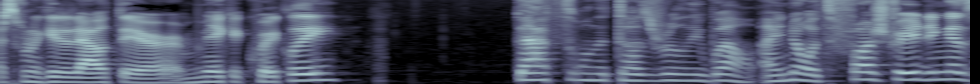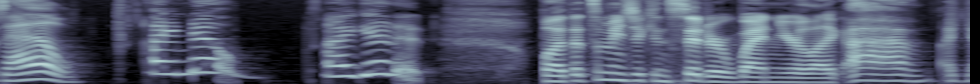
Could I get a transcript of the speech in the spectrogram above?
I just want to get it out there and make it quickly. That's the one that does really well. I know it's frustrating as hell. I know. I get it. But that's something to consider when you're like, ah, I,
